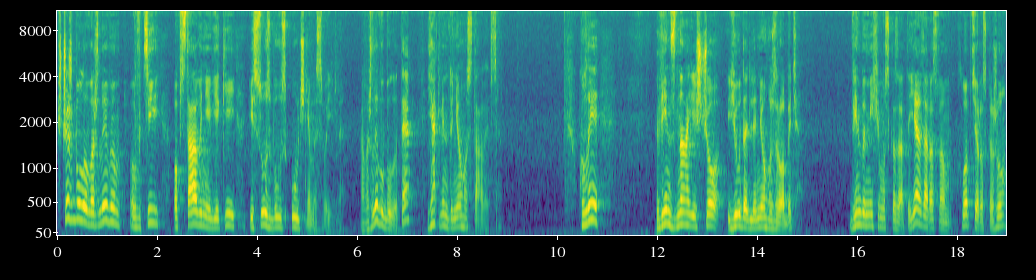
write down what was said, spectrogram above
Що ж було важливим в цій обставині, в якій Ісус був з учнями своїми? А важливо було те, як Він до нього ставився. Коли він знає, що Юда для нього зробить, він би міг йому сказати: Я зараз вам, хлопці, розкажу,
